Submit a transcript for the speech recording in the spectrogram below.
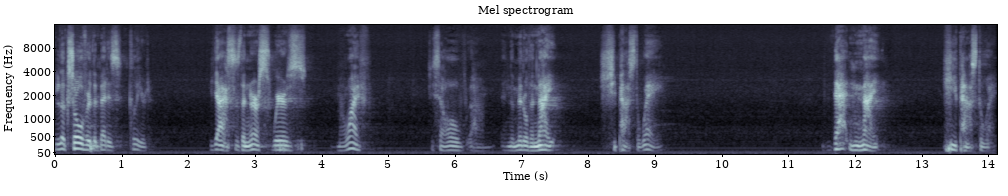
He looks over, the bed is cleared. He asks the nurse, Where's my wife? She said, Oh, um, in the middle of the night, she passed away. That night, he passed away.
